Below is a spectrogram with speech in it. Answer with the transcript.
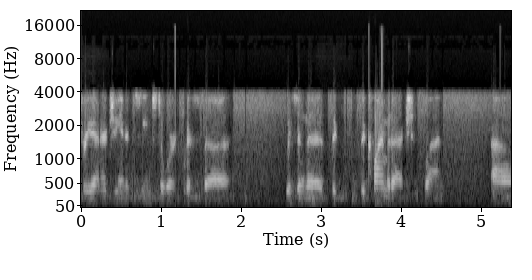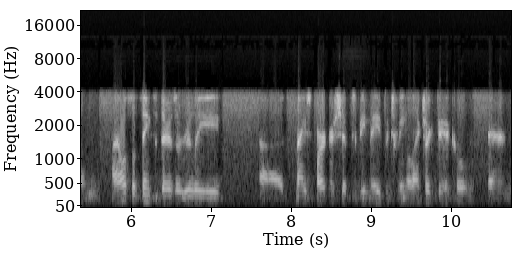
free energy, and it seems to work with uh, within the, the the climate action plan. Um, I also think that there's a really uh, nice partnership to be made between electric vehicles and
